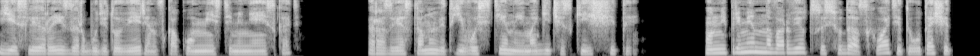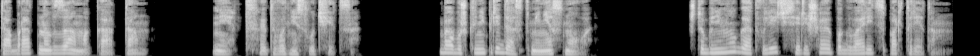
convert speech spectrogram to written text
Если Рейзер будет уверен, в каком месте меня искать, Разве остановит его стены и магические щиты? Он непременно ворвется сюда, схватит и утащит обратно в замок, а там... Нет, этого не случится. Бабушка не предаст меня снова. Чтобы немного отвлечься, решаю поговорить с портретом.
